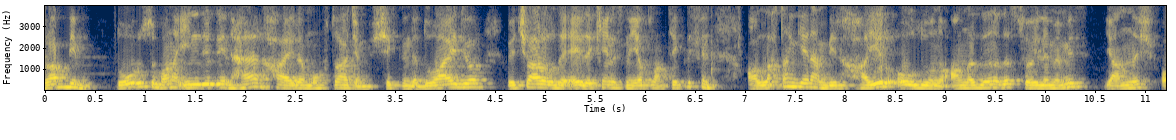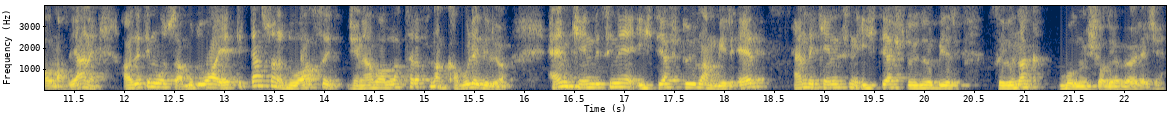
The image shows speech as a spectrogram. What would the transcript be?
Rabbim doğrusu bana indirdiğin her hayra muhtacım şeklinde dua ediyor ve çağrıldığı evde kendisine yapılan teklifin Allah'tan gelen bir hayır olduğunu anladığını da söylememiz yanlış olmaz. Yani Hz. Musa bu duayı ettikten sonra duası Cenab-ı Allah tarafından kabul ediliyor. Hem kendisine ihtiyaç duyulan bir ev hem de kendisine ihtiyaç duyduğu bir sığınak bulmuş oluyor böylece.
